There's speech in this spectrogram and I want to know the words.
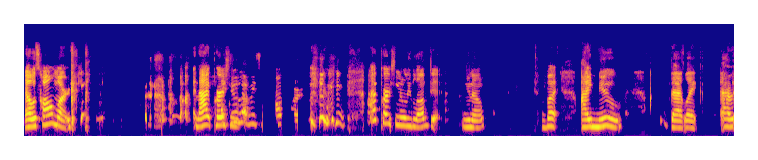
that was Hallmark. and I personally I love me I personally loved it, you know. But I knew that like I,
